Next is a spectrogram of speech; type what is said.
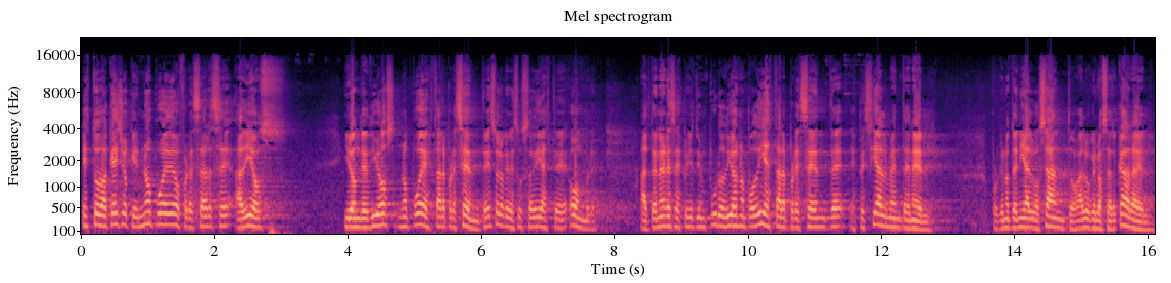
Es todo aquello que no puede ofrecerse a Dios y donde Dios no puede estar presente. Eso es lo que le sucedía a este hombre. Al tener ese espíritu impuro, Dios no podía estar presente especialmente en él, porque no tenía algo santo, algo que lo acercara a él.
